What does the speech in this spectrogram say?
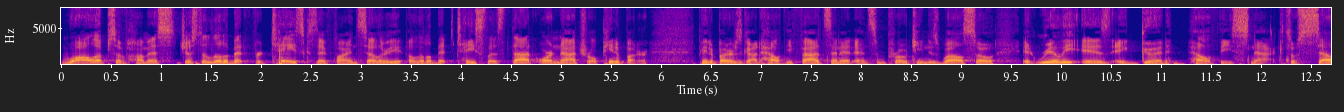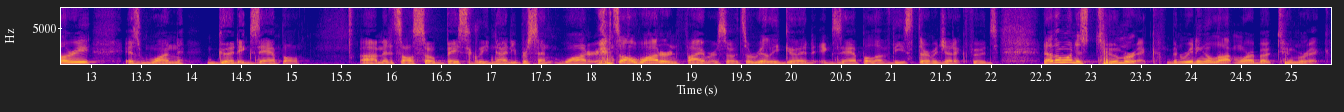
wallops of hummus, just a little bit for taste because I find celery a little bit tasteless. That or natural peanut butter. Peanut butter's got healthy fats in it and some protein as well, so it really is a good healthy snack. So celery is one good example. Um, and it's also basically 90% water. It's all water and fiber, so it's a really good example of these thermogenic foods. Another one is turmeric. I've been reading a lot more about turmeric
